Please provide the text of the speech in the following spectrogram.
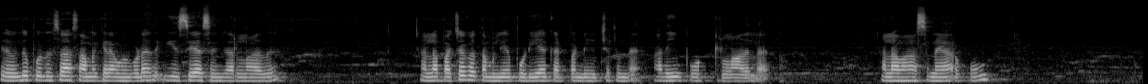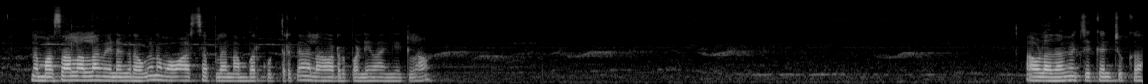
இது வந்து புதுசாக சமைக்கிறவங்க கூட ஈஸியாக செஞ்சிடலாம் அது. நல்லா பச்சை கொத்தமல்லியாக பொடியாக கட் பண்ணி வச்சுருந்தேன். அதையும் போட்டுடலாம் அதில். நல்லா வாசனையாக இருக்கும். இந்த மசாலாலாம் வேணுங்கிறவங்க நம்ம வாட்ஸ்அப்பில் நம்பர் கொடுத்துருக்கேன். அதில் ஆர்டர் பண்ணி வாங்கிக்கலாம். அவ்வளோதாங்க சிக்கன் சுக்கா.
